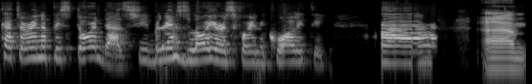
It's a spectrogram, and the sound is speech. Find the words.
Katharina Pistor does. She blames lawyers for inequality. Uh, um,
